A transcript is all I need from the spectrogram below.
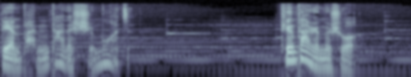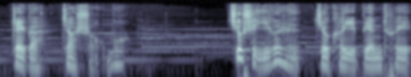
脸盆大的石磨子。听大人们说，这个叫手磨，就是一个人就可以边推。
